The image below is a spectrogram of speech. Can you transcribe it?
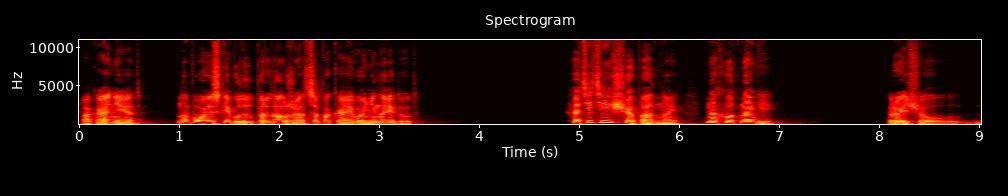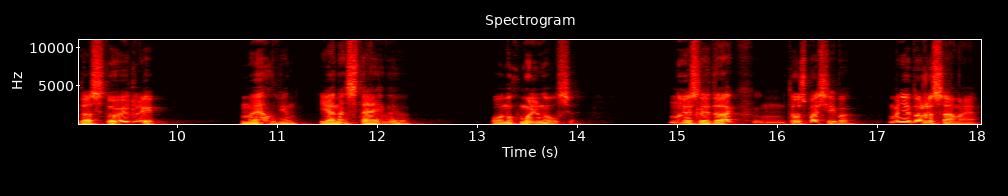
Пока нет, но поиски будут продолжаться, пока его не найдут. Хотите еще по одной, на ход ноги? Рэйчел, да стоит ли? Мелвин, я настаиваю. Он ухмыльнулся. Ну, если так, то спасибо. Мне то же самое.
